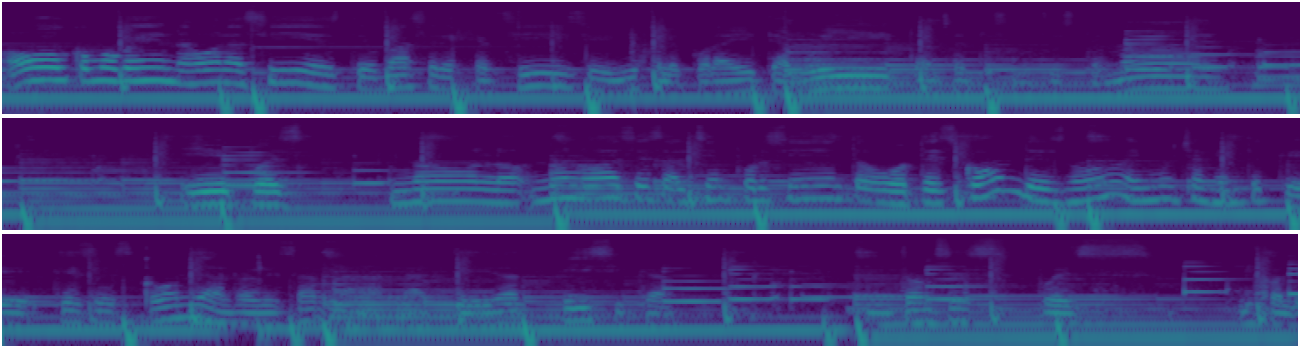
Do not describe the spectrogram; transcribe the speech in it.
Oh, como ven, ahora sí, este, va a hacer ejercicio y híjole, por ahí te agüitas, ya te sentiste mal. Y pues no lo, no lo haces al 100% o te escondes, ¿no? Hay mucha gente que, se esconde al realizar la, la actividad física. Entonces, pues, híjole,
